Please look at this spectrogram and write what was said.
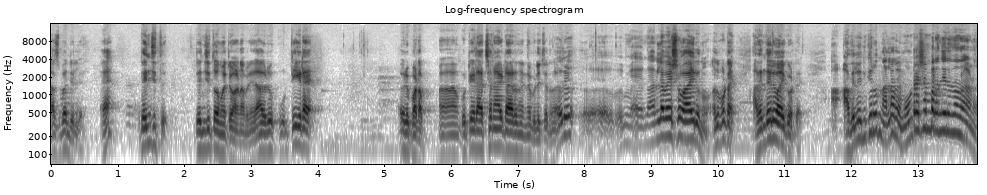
ഹസ്ബൻഡില്ലേ ഏ? രഞ്ജിത്ത്. രഞ്ജിത്തോ മറ്റോ ആണ് അഭിനയിച്ചത്. ആ ഒരു കുട്ടിയുടെ ഒരു പടം. കുട്ടിയുടെ അച്ഛനായിട്ടായിരുന്നു എന്നെ വിളിച്ചിരുന്നത്. ഒരു നല്ല വേഷമായിരുന്നു. അത് പോട്ടെ അതെന്തേലും ആയിക്കോട്ടെ. അതിലെനിക്കൊരു നല്ല റെമോണ്ടേഷൻ പറഞ്ഞിരുന്നതാണ്.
